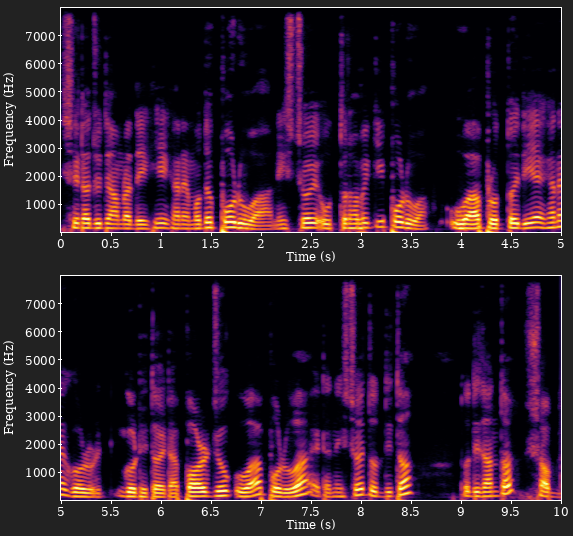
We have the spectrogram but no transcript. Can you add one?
সেটা যদি আমরা দেখি, এখানের মধ্যে পড়ুয়া, নিশ্চয়ই উত্তর হবে কি পড়ুয়া? উয়া প্রত্যয় দিয়ে এখানে গঠিত এটা। পরযোগ উয়া পড়ুয়া, এটা নিশ্চয়ই তদ্দিত তদ্দিতান্ত শব্দ।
